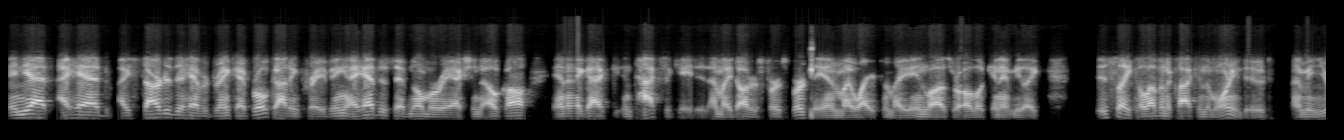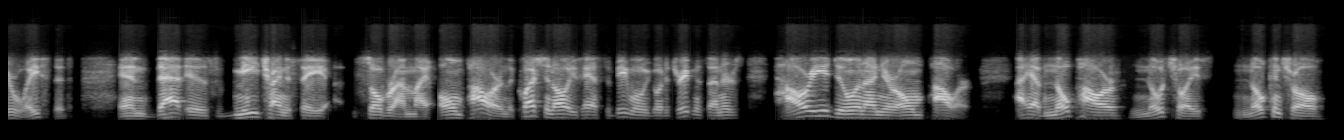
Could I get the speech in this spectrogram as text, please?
and yet I had I started to have a drink, I broke out in craving, I had this abnormal reaction to alcohol, and I got intoxicated on my daughter's first birthday, and my wife and my in-laws were all looking at me like, it's like 11 o'clock in the morning, dude. I mean, you're wasted. And that is me trying to stay sober on my own power. And the question always has to be when we go to treatment centers, how are you doing on your own power? I have no power, no choice, no control,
